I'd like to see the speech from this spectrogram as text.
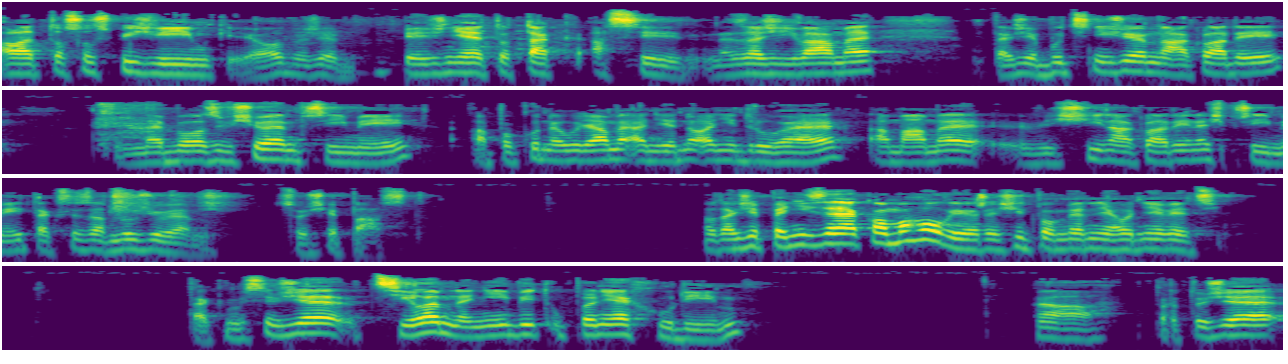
Ale to jsou spíš výjimky, jo? protože běžně to tak asi nezažíváme. Takže buď snižujeme náklady, nebo zvyšujeme příjmy a pokud neuděláme ani jedno, ani druhé a máme vyšší náklady než příjmy, tak se zadlužujeme, což je past. No takže peníze jako mohou vyřešit poměrně hodně věcí tak myslím, že cílem není být úplně chudým, a, protože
